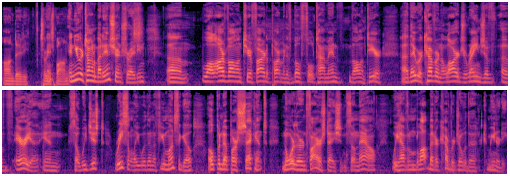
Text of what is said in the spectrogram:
on duty to respond. and you were talking about insurance rating. Um, while our volunteer fire department is both full time and volunteer, uh, they were covering a large range of, of area. And so we just recently, within a few months ago, opened up our second northern fire station. So now we have a lot better coverage over the community.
